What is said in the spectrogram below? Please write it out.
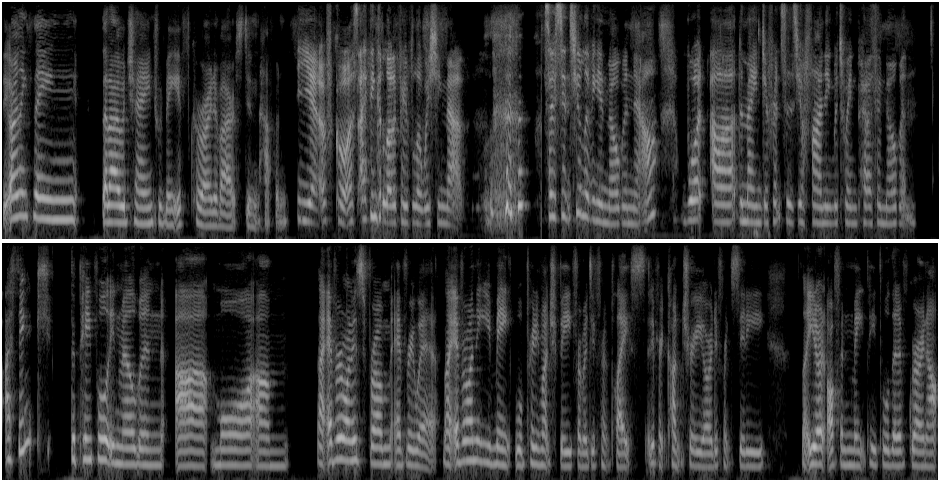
the only thing that I would change would be if coronavirus didn't happen. Yeah, of course. I think a lot of people are wishing that. So, since you're living in Melbourne now, what are the main differences you're finding between Perth and Melbourne? I think the people in Melbourne are more um, like everyone is from everywhere. Like everyone that you meet will pretty much be from a different place, a different country, or a different city. Like you don't often meet people that have grown up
